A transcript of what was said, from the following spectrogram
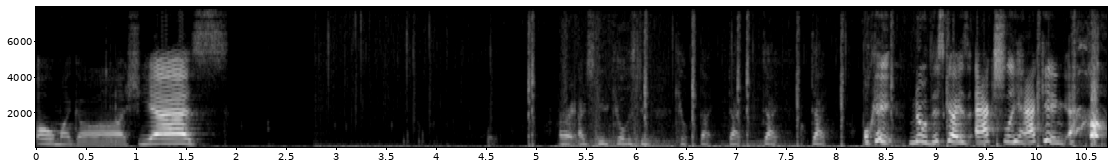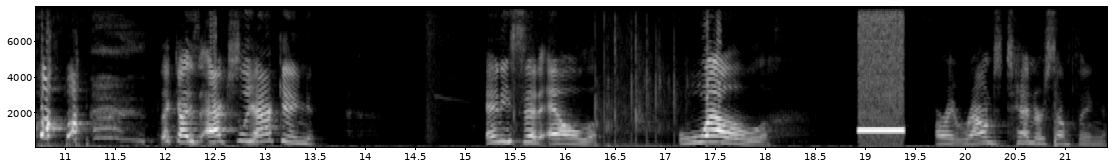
Oh my gosh, yes. Alright, I just need to kill this dude. Kill, die, die, die, die. Okay, no, this guy is actually hacking. that guy's actually hacking. And he said L. Well. Round 10 or something.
